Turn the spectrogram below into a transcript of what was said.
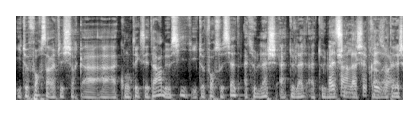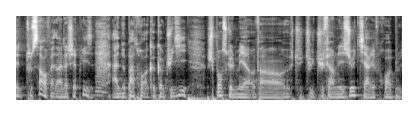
il, te force à réfléchir, à, à, à compter, etc. Mais aussi, il te force aussi à, à te lâcher, à te, lâ- à te Ouais, lâcher, c'est un lâcher prise, à te lâcher tout ça, en fait, à lâcher prise, Mm. à ne pas trop, que, comme tu dis. Je pense que le meilleur, enfin, tu, tu, tu fermes les yeux, tu y arrives probablement.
